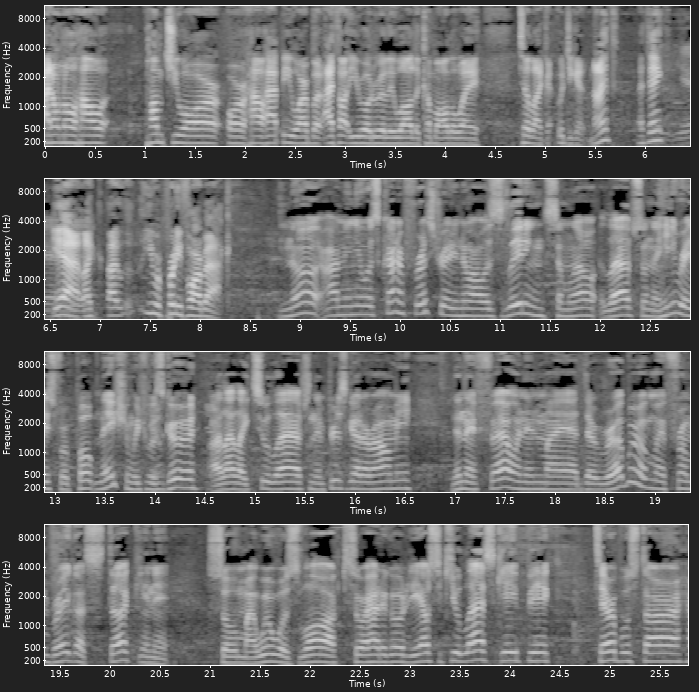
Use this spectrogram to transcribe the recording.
I don't know how pumped you are or how happy you are, but I thought you rode really well to come all the way to like, what'd you get, ninth, I think? Yeah, yeah yeah. like uh, you were pretty far back. No, I mean it was kind of frustrating. You know, I was leading some la- laps on the heat race for Pope Nation, which was good. I led like two laps, and then Pierce got around me. Then I fell, and then my uh, the rubber of my front brake got stuck in it, so my wheel was locked. So I had to go to the LCQ last gate pick. Terrible start.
